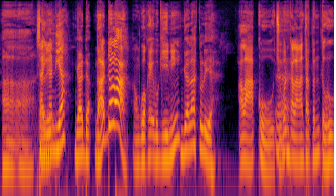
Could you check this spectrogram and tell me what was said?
Ah, saingan Jadi- dia? Nggak ada. Gak ada lah, gue kayak begini. Nggak laku lu ya? ala aku, cuman Eh. kalangan tertentu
